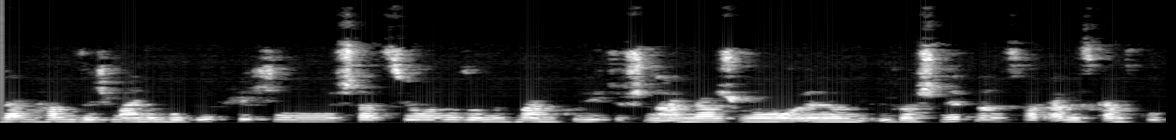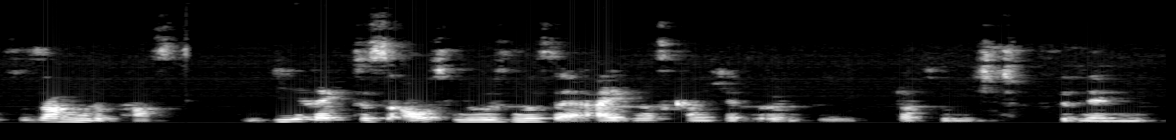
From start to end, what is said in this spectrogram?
Dann haben sich meine beruflichen Stationen so mit meinem politischen Engagement äh, überschnitten und es hat alles ganz gut zusammengepasst. Direktes auslösendes Ereignis kann ich jetzt irgendwie dazu nicht benennen.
